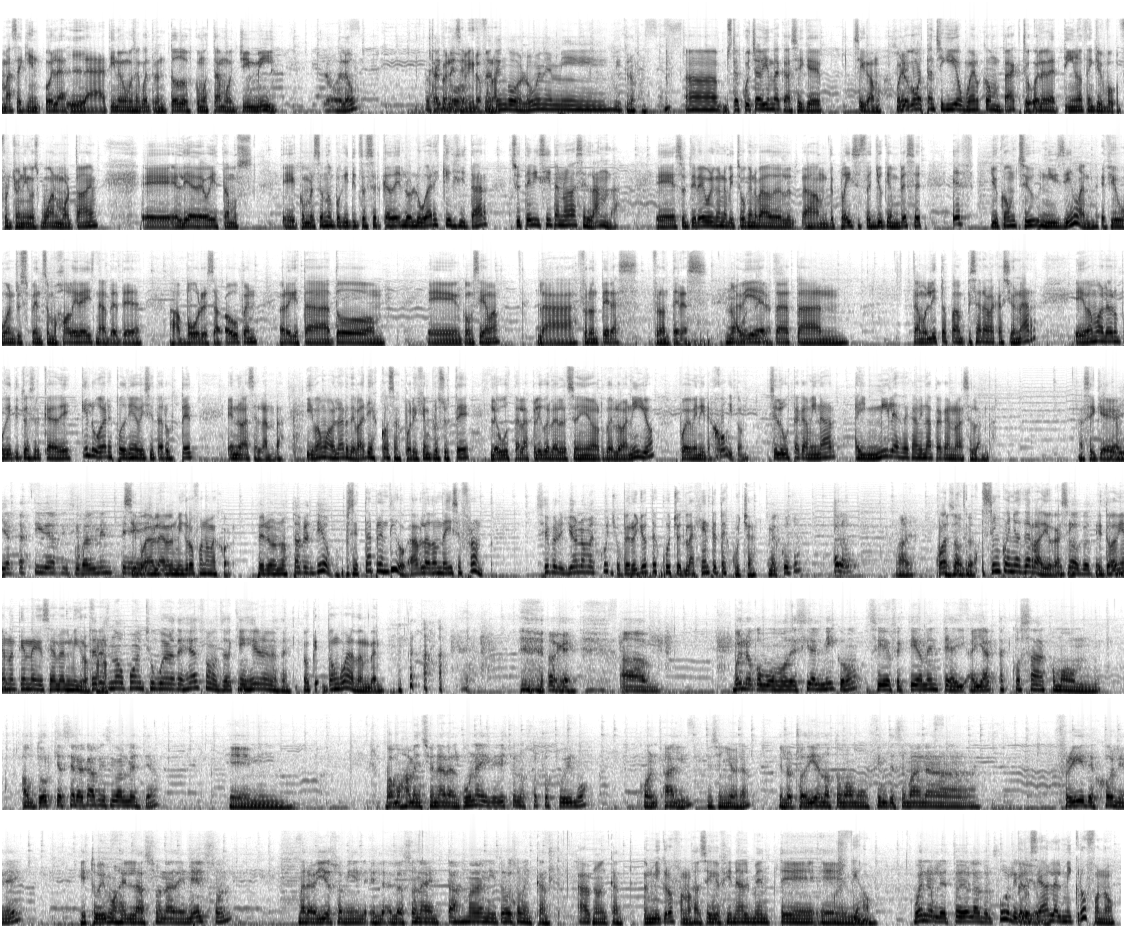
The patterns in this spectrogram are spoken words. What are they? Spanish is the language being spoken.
Más aquí en Hola Latino. ¿Cómo se encuentran todos? ¿Cómo estamos, Jimmy? Hello, hello. No Está con ese micrófono. No tengo volumen en mi micrófono. Ah, se escucha bien de acá, así que sigamos. Bueno, ¿cómo están, chiquillos? Welcome back to Hola Latino. Thank you for joining us one more time. Eh, el día de hoy estamos eh, conversando un poquitito acerca de los lugares que visitar si usted visita Nueva Zelanda. Eh, so today we're going to be talking about the, um, the places that you can visit if you come to New Zealand. If you want to spend some holidays now that the uh, borders are open. Ahora que está todo, eh, ¿cómo se llama? Las fronteras, fronteras No abiertas, están Estamos listos para empezar a vacacionar. Eh, vamos a hablar un poquitito acerca de qué lugares podría visitar usted en Nueva Zelanda. Y vamos a hablar de varias cosas. Por ejemplo, si a usted le gustan las películas del Señor de los Anillos, puede venir a Hobbiton. Si le gusta caminar, hay miles de caminatas acá en Nueva Zelanda. Así Sí, que hay harta actividad principalmente. si puede hablar al micrófono, mejor. Pero no está prendido. po. Si está prendido, habla donde dice front. Sí, pero yo no me escucho. Pero yo te escucho, la gente te escucha. ¿Me escucha? Hello. Ya. Cuatro- cinco años de radio casi. all good, Y todavía no entiende que se habla el There micrófono. is no point to wear the headphones. I can't hear anything. Okay, don't wear them then. ok. Um, bueno, como decía el Nico, sí, efectivamente hay, hay hartas cosas como mm, outdoor que hacer acá principalmente. ¿ah? Em, vamos a mencionar algunas y de hecho nosotros estuvimos con Ali, mi señora. El otro día nos tomamos un fin de semana free de holiday. Estuvimos en la zona de Nelson. Maravilloso, a mí la zona del Tasman y todo eso me encanta. Ah. Nos encanta. El micrófono. Así que finalmente. eh, bueno, le estoy hablando al público. Pero yo, se pues. habla el micrófono.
